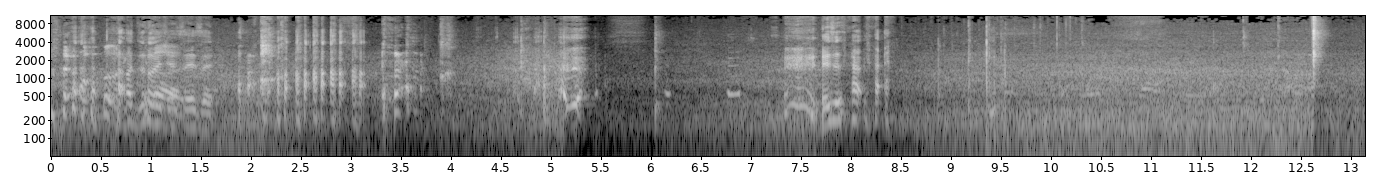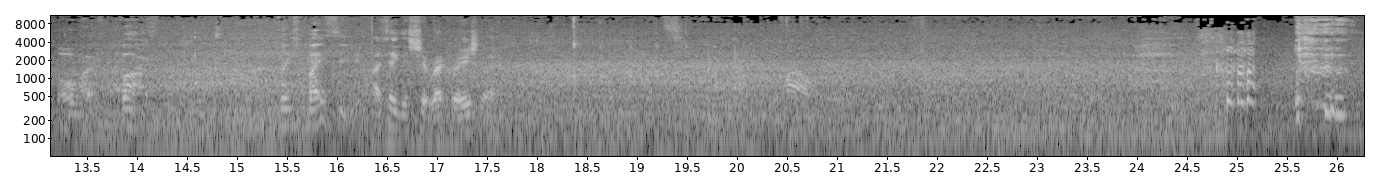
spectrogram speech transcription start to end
Oh How delicious God. is it? is it that bad? Oh my fuck. It's like spicy. I take this shit recreationally. Wow.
